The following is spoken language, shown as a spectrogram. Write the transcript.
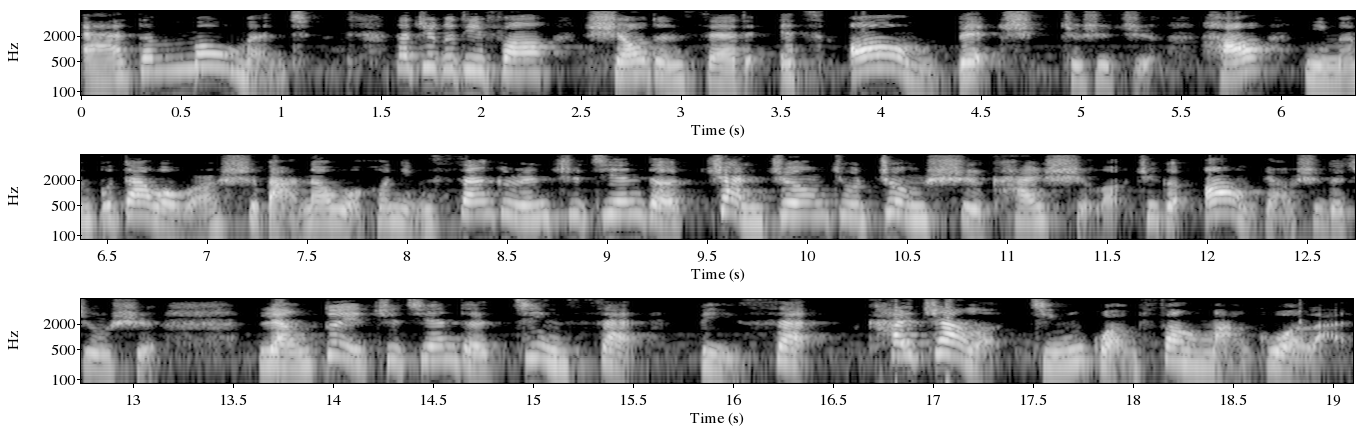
at the moment。那这个地方，Sheldon said it's on, bitch，就是指好，你们不带我玩是吧？那我和你们三个人之间的战争就正式开始了。这个 on 表示的就是两队之间的竞赛比赛开战了，尽管放马过来。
